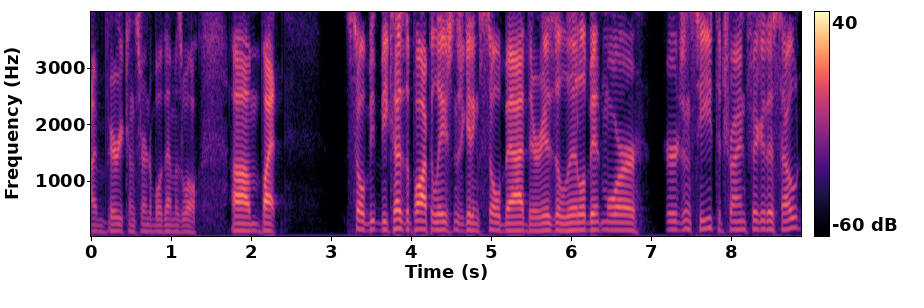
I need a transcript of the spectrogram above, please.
I'm very concerned about them as well. Um, but so be, because the populations are getting so bad, there is a little bit more urgency to try and figure this out.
